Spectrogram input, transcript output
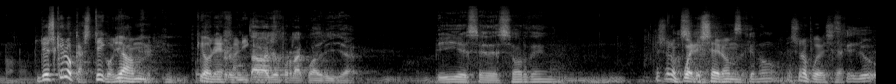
no, no. Yo es que lo castigo ya, hombre. Qué oreja, Nicolás. yo por la cuadrilla. Vi ese desorden. Eso no, no puede sé, ser, es hombre. que no- eso no puede es ser. que yo-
